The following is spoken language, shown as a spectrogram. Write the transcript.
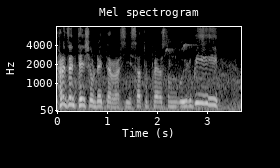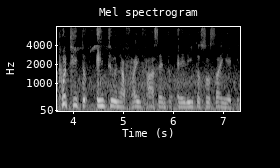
presentation literacy. Such a person will be put it into the 5% elite society.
